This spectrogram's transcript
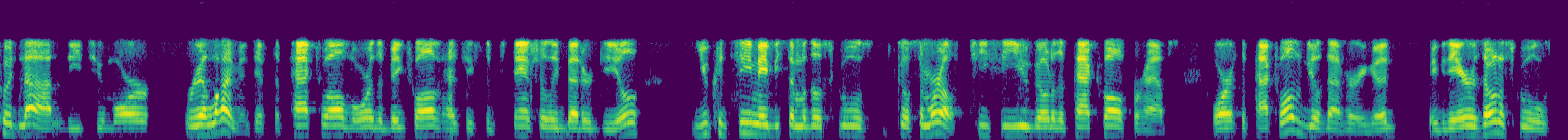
could not lead to more realignment. If the Pac 12 or the Big 12 has a substantially better deal, you could see maybe some of those schools go somewhere else. TCU go to the Pac 12 perhaps. Or if the Pac 12 deal is not very good, maybe the Arizona schools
